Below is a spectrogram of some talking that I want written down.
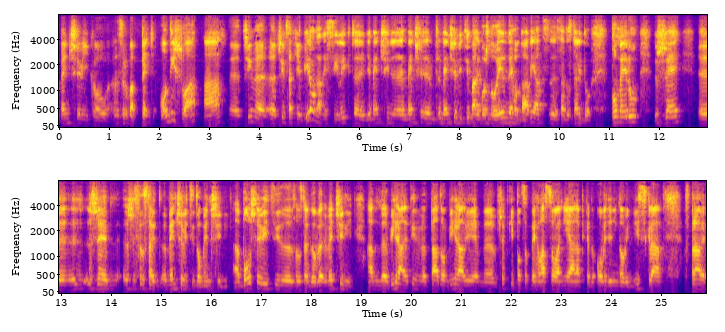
benševíkov zhruba 5 odišla a čím, čím sa tie vyrovnané síly, kde menši, menš, mali možno jedného naviac, sa dostali do pomeru, že že, že sa dostali menševici do menšiny a bolševici e, sa dostali do väčšiny a vyhrali tým pádom vyhrali e, všetky podstatné hlasovania, napríklad o vedení novín Iskra, v práve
